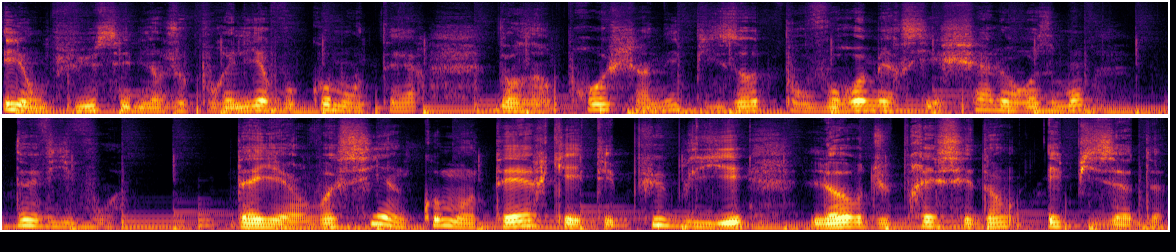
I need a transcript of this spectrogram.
Et en plus, eh bien, je pourrai lire vos commentaires dans un prochain épisode pour vous remercier chaleureusement de vive voix. D'ailleurs, voici un commentaire qui a été publié lors du précédent épisode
